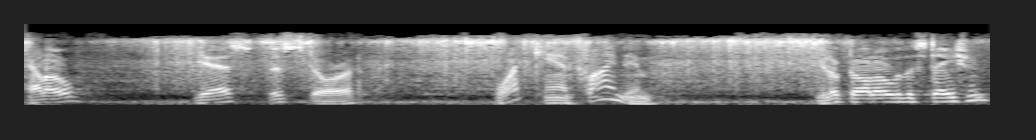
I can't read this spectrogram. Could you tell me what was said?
Hello? Yes, this is Dora. What? Can't find him. You looked all over the station?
